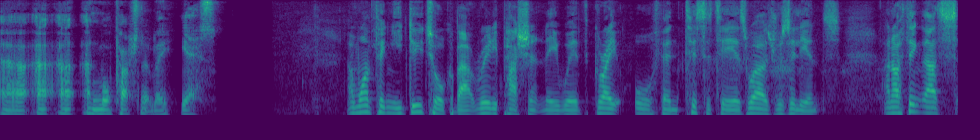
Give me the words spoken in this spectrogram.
uh, and more passionately? Yes. And one thing you do talk about really passionately with great authenticity as well as resilience. And I think that's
